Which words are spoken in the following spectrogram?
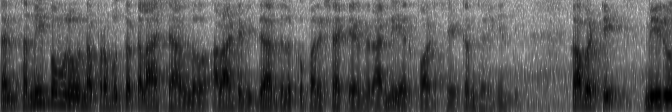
దానికి సమీపంలో ఉన్న ప్రభుత్వ కళాశాలలో అలాంటి విద్యార్థులకు పరీక్షా కేంద్రాన్ని ఏర్పాటు చేయటం జరిగింది. కాబట్టి మీరు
